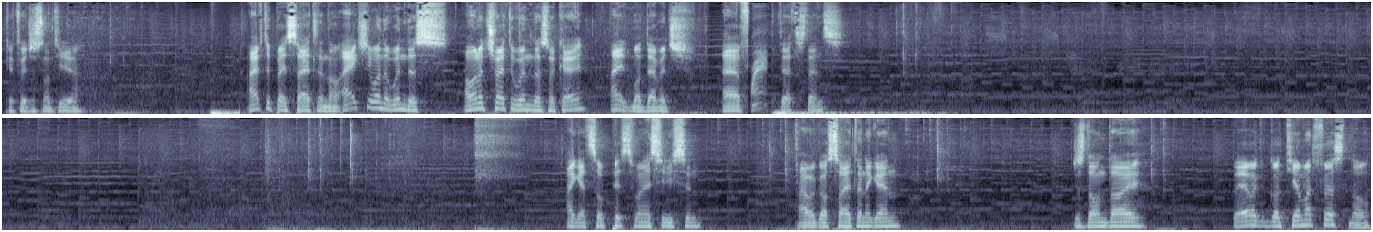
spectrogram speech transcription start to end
Okay, Twitch is not here. I have to play Sideline now. I actually want to win this. I want to try to win this, okay? I need more damage. Uh, Death's Dance. I get so pissed when I see this in. I will go Sideline again. Just don't die. Do I ever go Tiamat first? No.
